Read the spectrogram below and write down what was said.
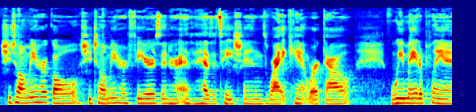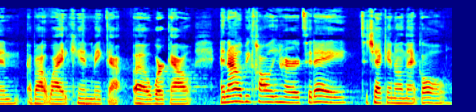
she told me her goal, she told me her fears and her hesitations, why it can't work out we made a plan about why it can make out, uh, work out, and I will be calling her today to check in on that goal.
